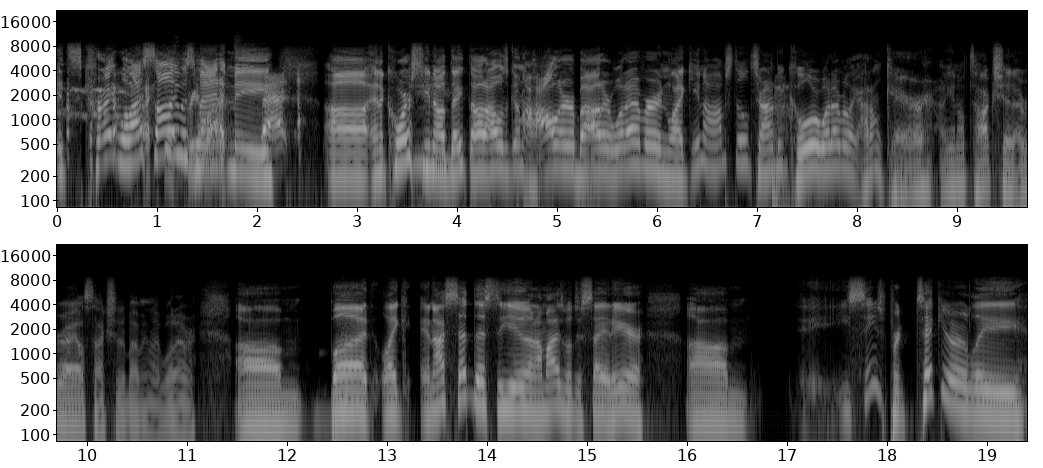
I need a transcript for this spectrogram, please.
It's crazy. Well, I saw he was mad at me. Uh, and of course, you know, Mhm. they thought I was gonna holler about it or whatever, and like, you know, I'm still trying to be cool or whatever. Like, I don't care. You know, talk shit. Everybody else talks shit about me, like whatever. Um, but like, and I said this to you, and I might as well just say it here. Um, he seems particularly,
